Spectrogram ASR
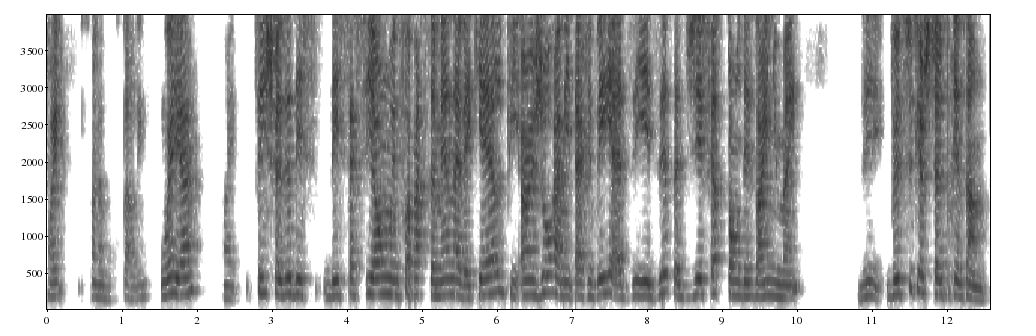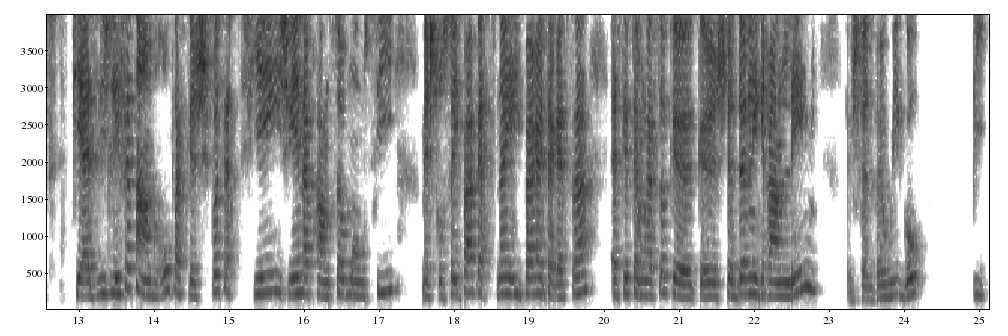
Oui, tu m'en as beaucoup parlé. Oui, hein? Oui. Tu sais, je faisais des, des, sessions une fois par semaine avec elle, puis un jour, elle m'est arrivée, elle a dit Edith, elle dit J'ai fait ton design humain. Elle dit Veux-tu que je te le présente? Puis elle a dit Je l'ai fait en gros parce que je suis pas certifiée, je viens d'apprendre ça moi aussi mais je trouve ça hyper pertinent et hyper intéressant. Est-ce que tu aimerais ça que, je te donne les grandes lignes? je fais, ben oui, go. Puis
